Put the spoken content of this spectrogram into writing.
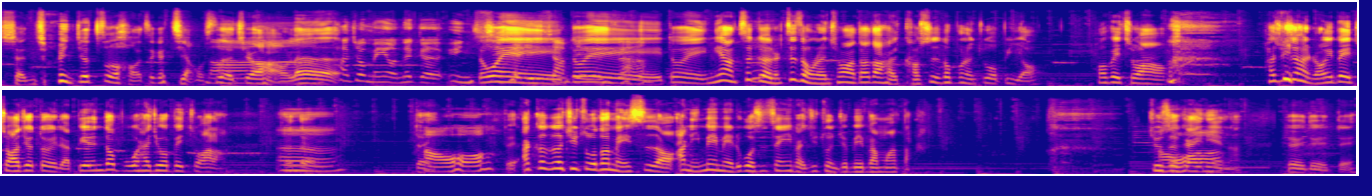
生，所以你就做好这个角色就好了。啊他就没有那个运气对对对，你想这个人这种人从小到大还考试都不能作弊哦，会被抓哦，他就是很容易被抓就对了，别人都不会，他就会被抓了。真的嗯，对好哦，对啊，哥哥去做都没事哦，啊，你妹妹如果是正一百去做，你就被爸妈打，就这概念了。对对对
